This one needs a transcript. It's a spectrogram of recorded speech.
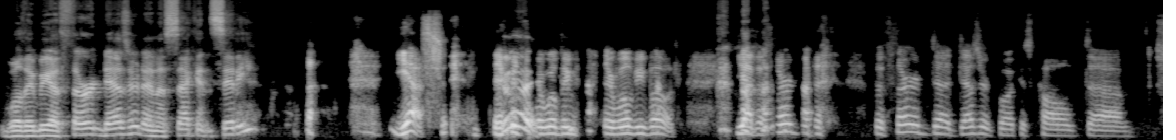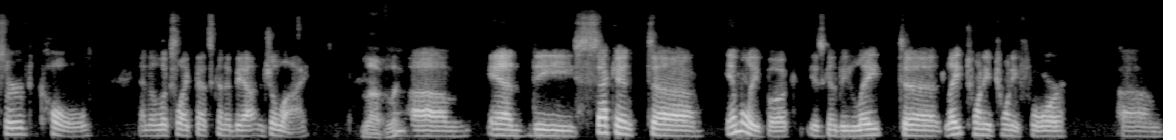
will there be a third desert and a second city? Yes. There, there, will be there will be both. Yeah the third the, the third uh, desert book is called um, served cold and it looks like that's going to be out in july. Lovely. Um, and the second uh, Emily book is going to be late uh, late 2024, um,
